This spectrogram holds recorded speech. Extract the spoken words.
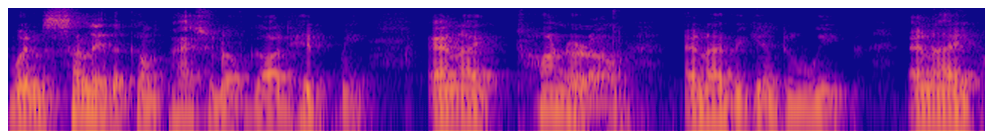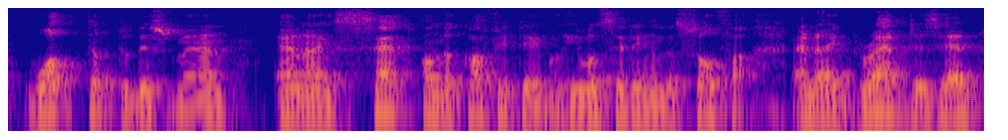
when suddenly the compassion of God hit me. And I turned around and I began to weep. And I walked up to this man and I sat on the coffee table. He was sitting in the sofa. And I grabbed his head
